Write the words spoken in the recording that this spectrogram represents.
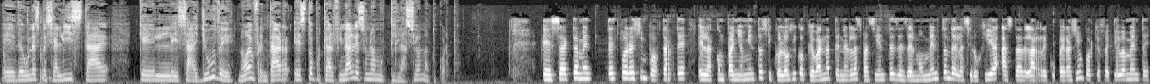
eh, de un especialista que les ayude, ¿no, a enfrentar esto, porque al final es una mutilación a tu cuerpo. Exactamente, es por eso importante el acompañamiento psicológico que van a tener las pacientes desde el momento de la cirugía hasta la recuperación, porque efectivamente,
